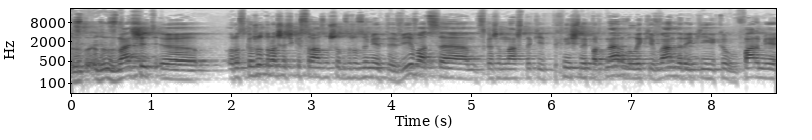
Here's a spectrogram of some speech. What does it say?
З- Значить, е, розкажу трошечки сразу, щоб зрозуміти. Viva – це, скажімо, наш такий технічний партнер, великий вендор, який в фармі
